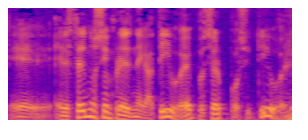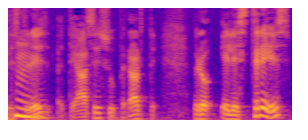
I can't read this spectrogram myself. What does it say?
eh, el estrés no siempre es negativo, eh, puede ser positivo. El estrés te hace superarte, pero el estrés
